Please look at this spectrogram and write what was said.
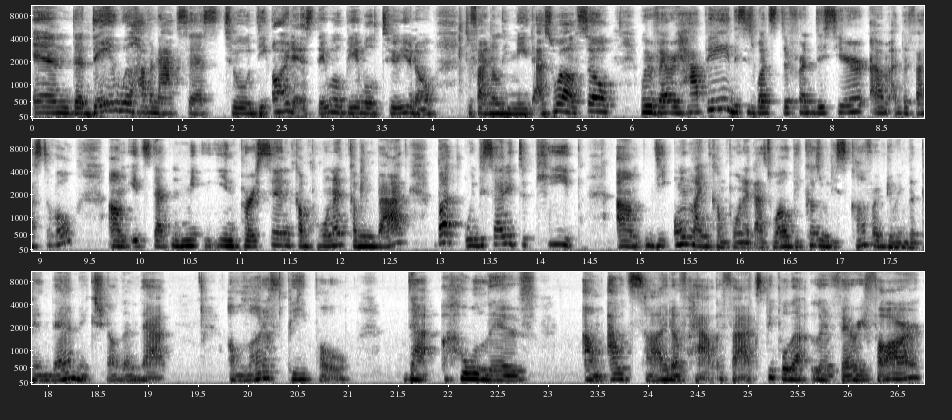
and they will have an access to the artist. They will be able to, you know, to finally meet as well. So we're very happy. This is what's different this year um, at the festival. Um, it's that in-person component coming back, but we decided to keep um, the online component as well because we discovered during the pandemic, Sheldon, that a lot of people that who live um, outside of Halifax, people that live very far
